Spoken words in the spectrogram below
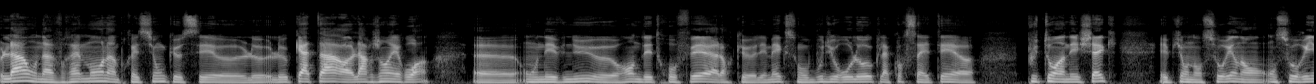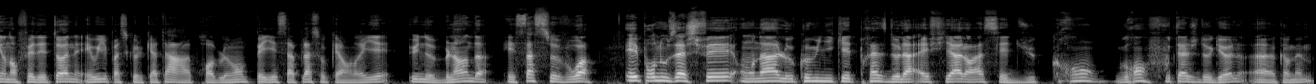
là, on a vraiment l'impression que c'est euh, le, Qatar, l'argent est roi. Euh, on est venu euh, rendre des trophées alors que les mecs sont au bout du rouleau, que la course a été plutôt un échec. Et puis on en sourit, on en, sourit, on en fait des tonnes. Et oui, parce que le Qatar a probablement payé sa place au calendrier une blinde, et ça se voit. Et pour nous achever, on a le communiqué de presse de la FIA. Alors là, c'est du grand, grand foutage de gueule quand même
